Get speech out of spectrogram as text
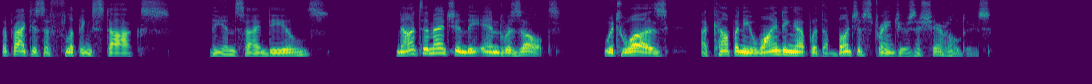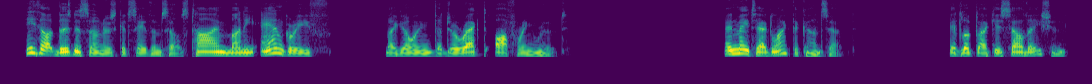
the practice of flipping stocks, the inside deals, not to mention the end result, which was a company winding up with a bunch of strangers as shareholders. He thought business owners could save themselves time, money, and grief by going the direct offering route. And Maytag liked the concept. It looked like his salvation.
